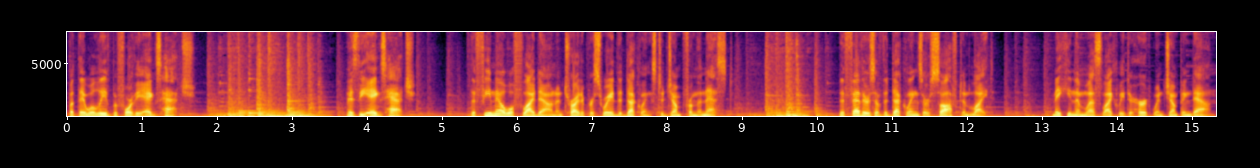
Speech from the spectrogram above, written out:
but they will leave before the eggs hatch. As the eggs hatch, the female will fly down and try to persuade the ducklings to jump from the nest. The feathers of the ducklings are soft and light, making them less likely to hurt when jumping down.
